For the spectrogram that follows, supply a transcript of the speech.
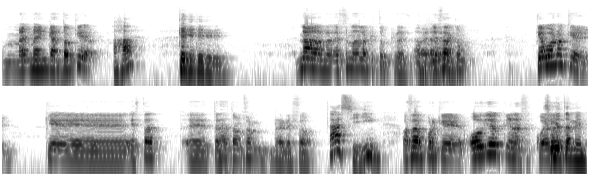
me, me encantó que Ajá. ¿Qué, qué, qué, qué? No, no, eso no es lo que tú crees. A ver, O sea, a ver. como- qué bueno que, que esta eh, Tessa Thompson regresó. Ah, sí. O sea, porque odio que en la secuela Sí, yo también.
